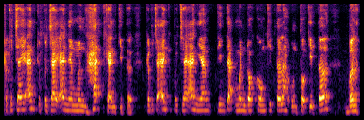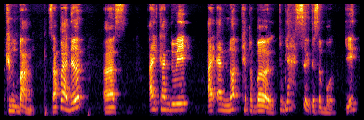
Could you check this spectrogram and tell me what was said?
kepercayaan-kepercayaan yang menghadkan kita. Kepercayaan-kepercayaan yang tidak mendokong kita lah untuk kita berkembang. Siapa ada? Uh, I can do it. I am not capable. Itu biasa kita sebut. Okay?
